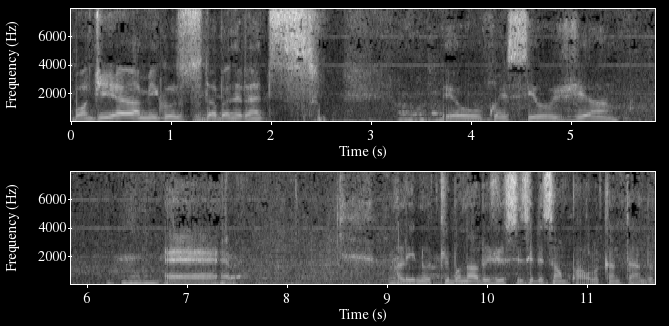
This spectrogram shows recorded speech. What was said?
Bom dia, amigos da Bandeirantes. Eu conheci o Jean é, ali no Tribunal de Justiça de São Paulo cantando,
